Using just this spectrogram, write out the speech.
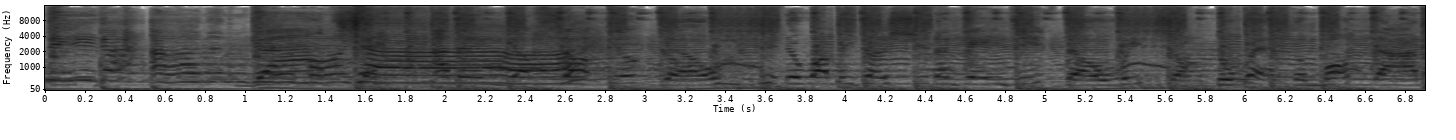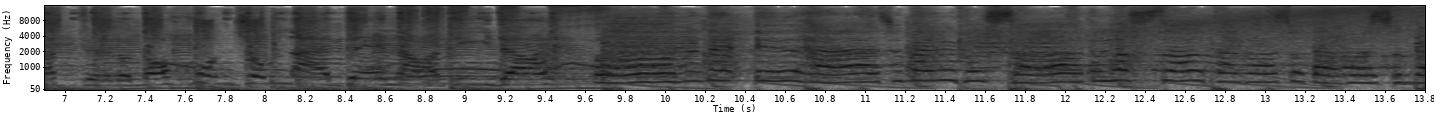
네가 아는 게 뭐야? 않은 게 없어. 일도 필요함이 절실한 게임지도 이 정도에도 못 알아들어. 너 혼좀 나야 돼 나와 뒤로? 오늘 내일 하지 말고 서둘렀어 다가와서 다가와서 너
